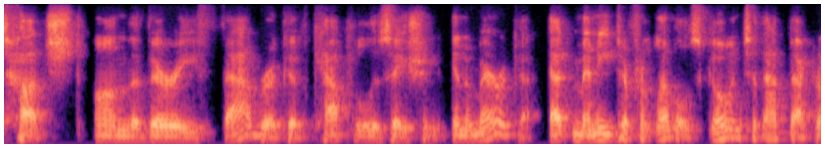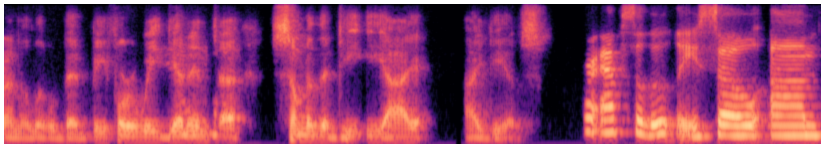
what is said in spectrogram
touched on the very fabric of capitalization in america at many different levels. Go into that background a little bit before we get into some of the dei ideas Sure, absolutely. So, um,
